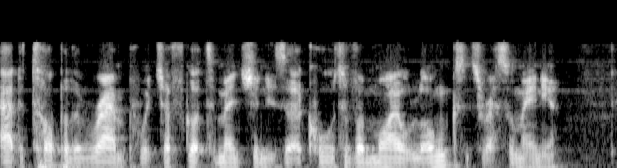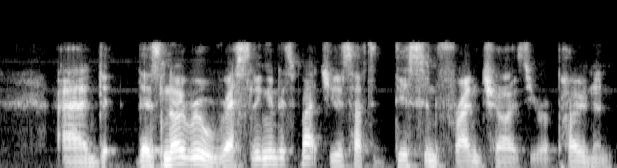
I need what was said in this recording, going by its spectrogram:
at the top of the ramp, which I forgot to mention is a quarter of a mile long because it's WrestleMania. And there's no real wrestling in this match. You just have to disenfranchise your opponent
